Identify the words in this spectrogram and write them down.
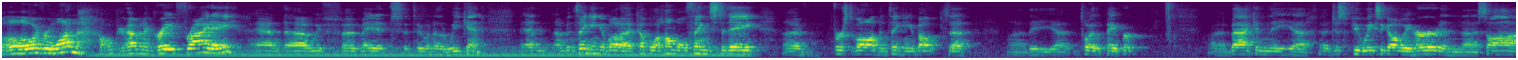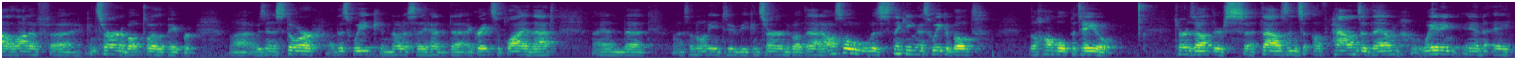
Well, hello everyone. I hope you're having a great Friday and uh, we've uh, made it to another weekend. And I've been thinking about a couple of humble things today. Uh, first of all, I've been thinking about uh, uh, the uh, toilet paper. back in the, just a few weeks ago we heard and saw a lot of concern about toilet paper. I was in a store this week and noticed they had a great supply of that and uh, so no need to be concerned about that. I also was thinking this week about the humble potato. Turns out there's uh, thousands of pounds of them waiting in a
